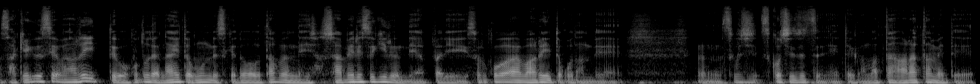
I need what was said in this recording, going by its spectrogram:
酒癖悪いってほどではないと思うんですけど多分ね喋りすぎるんでやっぱりそこは悪いとこなんで、うん、少し少しずつねというかまた改めて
